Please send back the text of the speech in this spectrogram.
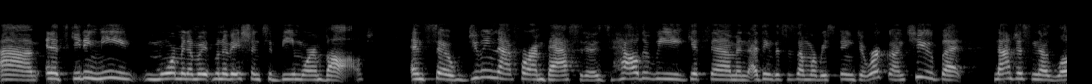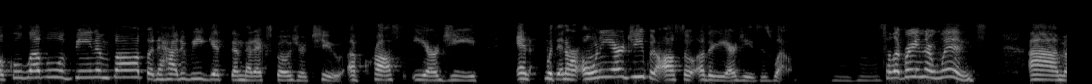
Um, and it's getting me more motivation to be more involved. And so doing that for ambassadors, how do we get them? And I think this is somewhere we're starting to work on too, but not just in their local level of being involved, but how do we get them that exposure too across ERG and within our own ERG, but also other ERGs as well. Mm-hmm. Celebrating their wins um,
